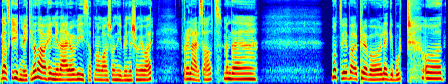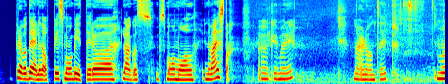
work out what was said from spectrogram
ganske ydmykende da, å henge der og vise at man var så nybegynner som vi var, for å lære seg alt. Men det måtte vi bare prøve å legge bort. Og prøve å dele det opp i små biter og lage oss små mål underveis, da. Ok, Mari. Nå er du on tape. Du må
